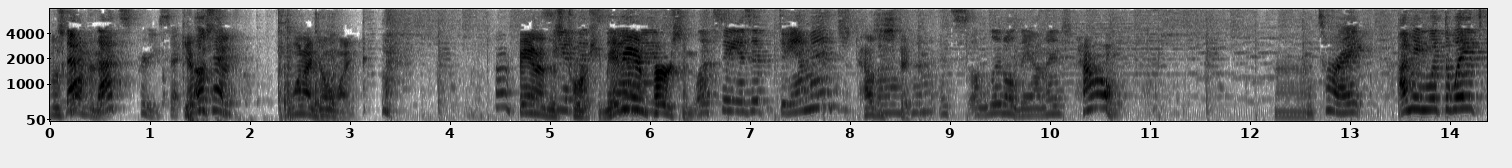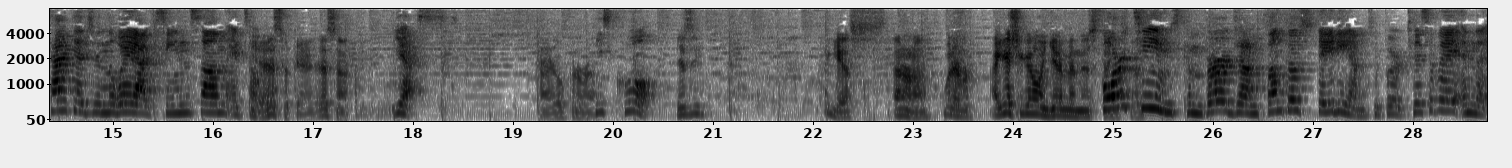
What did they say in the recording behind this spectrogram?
let's go That- on to the That's pretty sick. Give us the one I don't like. Not a fan of this it's Maybe in person. Let's see, is it damaged? How's it stick? Uh-huh, It's a little damaged. How? Uh, It's alright. I mean, with the way it's packaged and the way I've seen some, it's okay. yeah, that's okay. That's not good. Yes. All right, open her up. He's cool. Is he? I guess. I don't know. Whatever. I guess you can only get him in this Four thing. so- teams converge on Funko Stadium to participate in the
